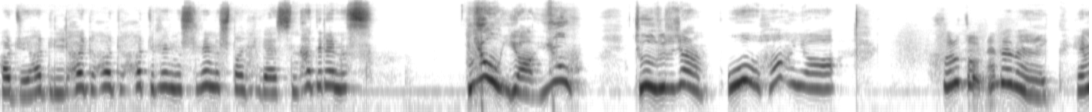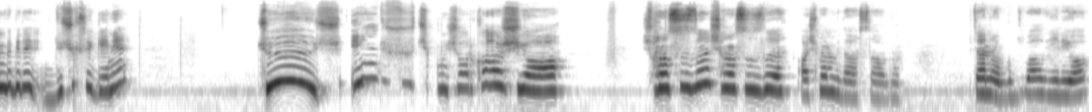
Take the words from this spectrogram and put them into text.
Hadi hadi hadi hadi hadi Renus Renus'tan gelsin. Hadi Renus. Yuh ya yuh. Çıldıracağım. Oha ya. Top ne demek? Hem de bir de düşükse gene. Çüş. En düşüğü çıkmış arkadaş ya. Şanssızlığın şanssızlığı. Açmam bir daha oradan. Bir tane goodball geliyor.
